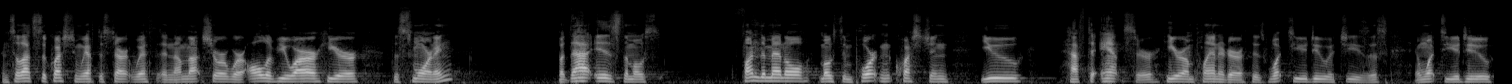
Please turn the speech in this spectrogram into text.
And so that's the question we have to start with, and I'm not sure where all of you are here this morning, but that is the most fundamental, most important question you have to answer here on planet Earth is what do you do with Jesus and what do you do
